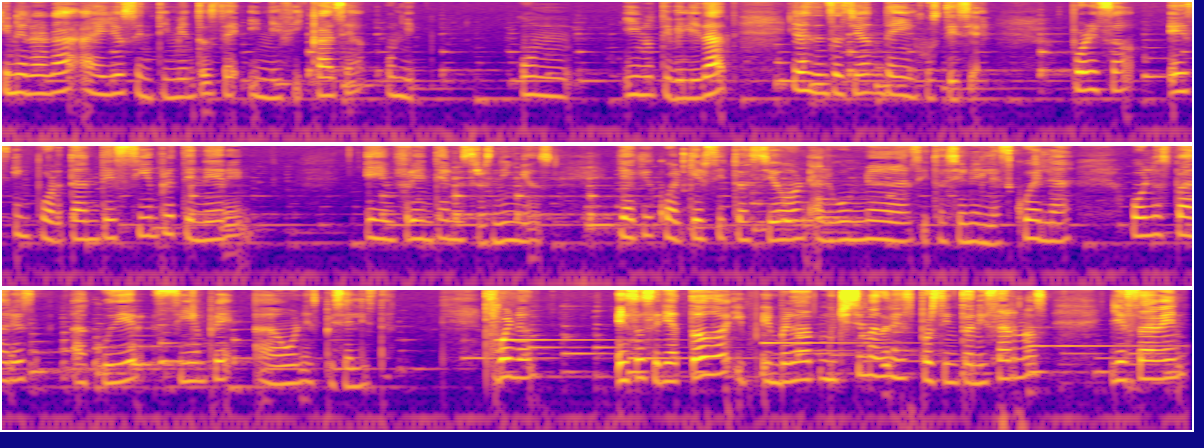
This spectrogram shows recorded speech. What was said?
generará a ellos sentimientos de ineficacia, inutilidad y la sensación de injusticia. Por eso es importante siempre tener enfrente a nuestros niños, ya que cualquier situación, alguna situación en la escuela o en los padres, acudir siempre a un especialista. Bueno, eso sería todo y en verdad muchísimas gracias por sintonizarnos. Ya saben,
